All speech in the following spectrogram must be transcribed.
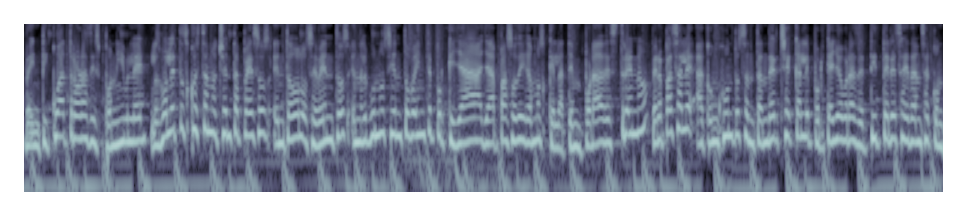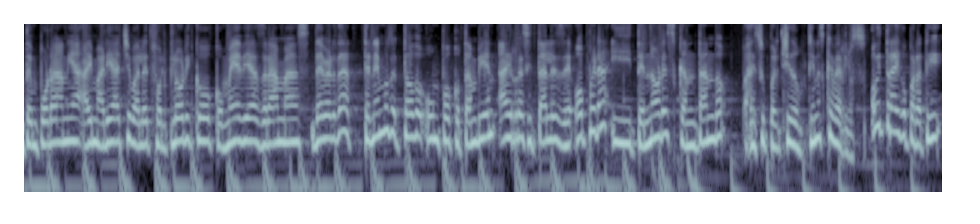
24 horas disponible. Los boletos cuestan 80 pesos en todos los eventos, en algunos 120 porque ya, ya pasó digamos que la temporada de estreno, pero pásale a Conjunto Santander, chécale porque hay obras de títeres, hay danza contemporánea, hay mariachi, ballet folclórico, comedias, dramas. De verdad, tenemos de todo un poco. También hay recitales de ópera y tenores cantando Ay, súper chido, tienes que verlos. Hoy traigo para ti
